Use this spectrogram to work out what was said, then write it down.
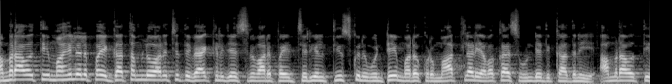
అమరావతి మహిళలపై గతంలో అనుచిత వ్యాఖ్యలు చేసిన వారిపై చర్యలు తీసుకుని ఉంటే మరొకరు మాట్లాడే అవకాశం ఉండేది కాదని అమరావతి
